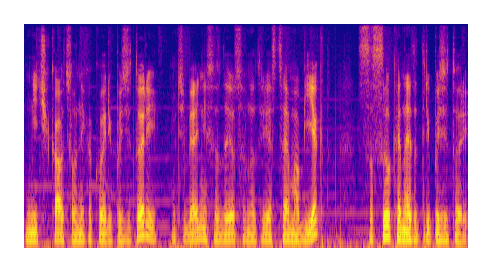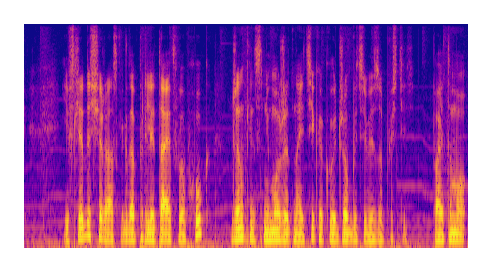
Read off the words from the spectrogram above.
не чекаутил никакой репозиторий, у тебя не создается внутри SCM-объект со ссылкой на этот репозиторий. И в следующий раз, когда прилетает веб-хук, Jenkins не может найти, какую джобу тебе запустить. Поэтому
